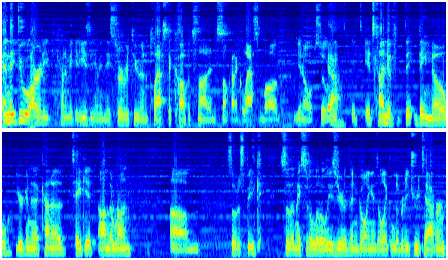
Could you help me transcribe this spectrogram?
And they do already kind of make it easy. I mean, they serve it to you in a plastic cup. It's not in some kind of glass mug, you know. So Yeah. it, it, it's kind of they, they know you're gonna kind of take it on the run, um, so to speak. So that makes it a little easier than going into like Liberty Tree Tavern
